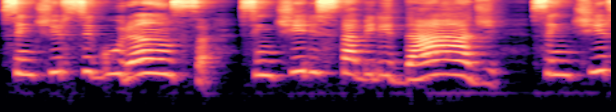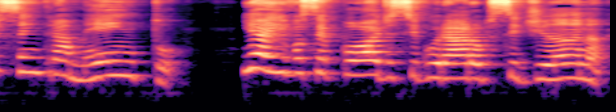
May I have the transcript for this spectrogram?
sentir segurança, sentir estabilidade, sentir centramento. E aí você pode segurar a obsidiana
